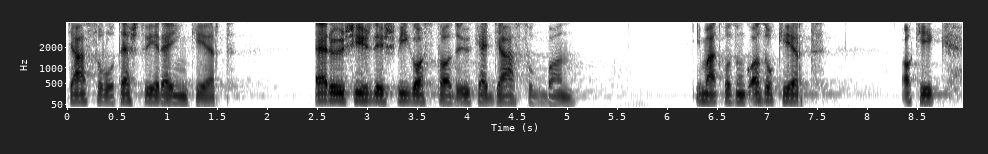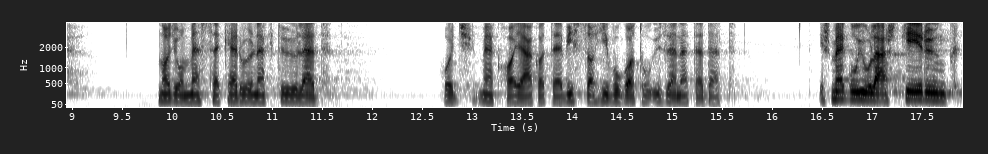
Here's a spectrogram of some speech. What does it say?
gyászoló testvéreinkért, Erősítsd és vigasztald őket gyászukban. Imádkozunk azokért, akik nagyon messze kerülnek tőled, hogy meghallják a Te visszahívogató üzenetedet. És megújulást kérünk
